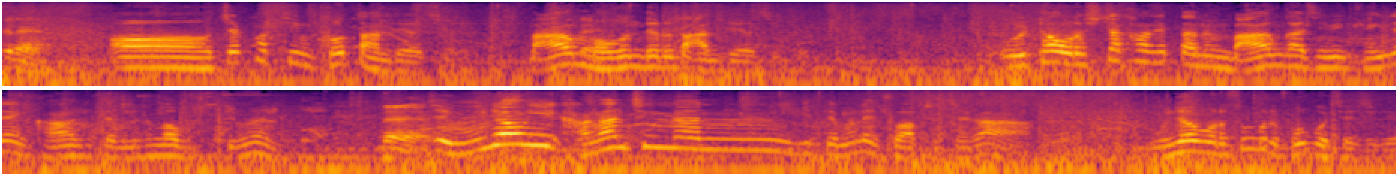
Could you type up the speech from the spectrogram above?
그래. 어 잭파 팀 그것도 안 돼요 지금. 마음 네. 먹은 대로도 안 돼요 지금. 올타워로 시작하겠다는 마음가짐이 굉장히 강하기 때문에 성가부시 팀은 네. 이제 운영이 강한 측면이기 때문에 조합 자체가 운영으로 승부를 보고 있어요 지금.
